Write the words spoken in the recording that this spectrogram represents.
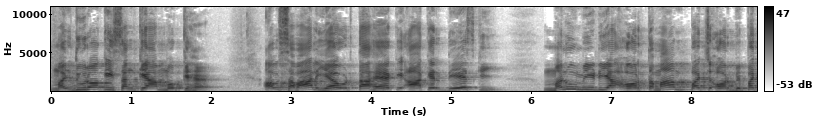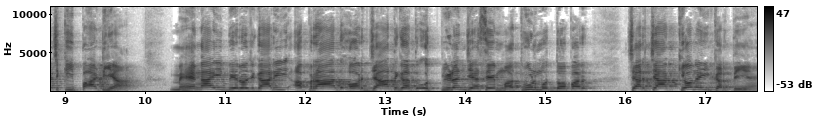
मजदूरों की संख्या मुख्य है। अब सवाल यह उठता है कि आखिर देश की मनु मीडिया और तमाम पक्ष और विपक्ष की पार्टियाँ महँगाई, बेरोजगारी, अपराध और जातिगत उत्पीड़न जैसे महत्वपूर्ण मुद्दों पर चर्चा क्यों नहीं करती हैं?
